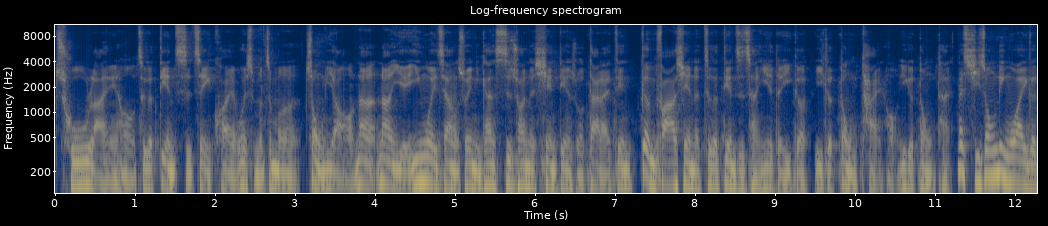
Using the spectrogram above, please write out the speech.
出来哈，这个电池这。一块为什么这么重要？那那也因为这样，所以你看四川的限电所带来电，更发现了这个电子产业的一个一个动态哈，一个动态。那其中另外一个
